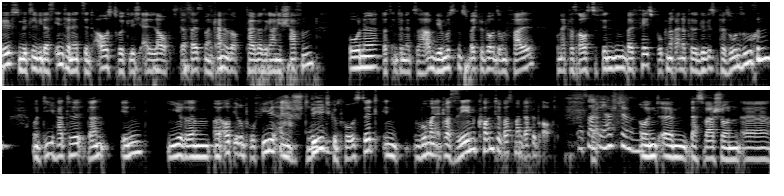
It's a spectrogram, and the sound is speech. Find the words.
Hilfsmittel wie das Internet sind ausdrücklich erlaubt. Das heißt, man kann es auch teilweise gar nicht schaffen, ohne das Internet zu haben. Wir mussten zum Beispiel bei unserem Fall, um etwas rauszufinden, bei Facebook nach einer gewissen Person suchen und die hatte dann in ihrem, äh, auf ihrem Profil ein Ja. Bild gepostet, in, wo man etwas sehen konnte, was man dafür braucht. das war Ja. ja, stimmt. Und ähm, das war schon, äh,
